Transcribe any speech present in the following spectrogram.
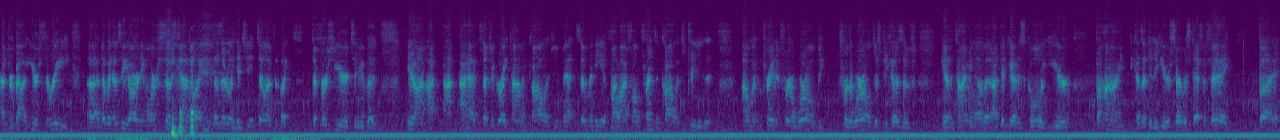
after about year three, uh, nobody knows who you are anymore. So it's kind of like it doesn't really hit you until after like the first year or two. But you know, I, I I had such a great time in college and met so many of my lifelong friends in college too that I wouldn't trade it for a world be, for the world just because of you know the timing of it. I did go to school a year behind because I did a year of service to FFA but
